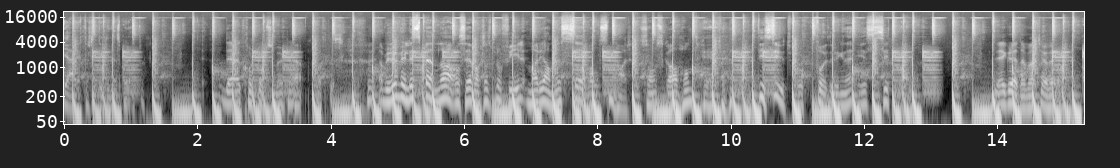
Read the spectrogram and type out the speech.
de er rett og slett ikke desperate. Det er kort oppsummert, ja, faktisk. Da blir det veldig spennende å se hva slags profil Marianne Sevaldsen har, som skal håndtere disse utfordringene i sitt arbeid. Det gleder jeg meg til å høre.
